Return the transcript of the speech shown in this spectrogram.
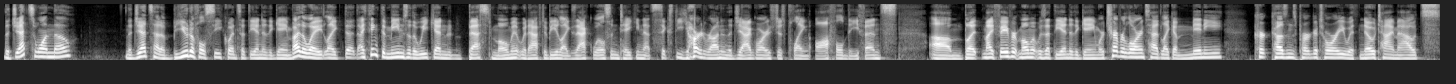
The Jets won, though. The Jets had a beautiful sequence at the end of the game. By the way, like the, I think the memes of the weekend best moment would have to be like Zach Wilson taking that 60 yard run and the Jaguars just playing awful defense. Um, but my favorite moment was at the end of the game where Trevor Lawrence had like a mini Kirk Cousins purgatory with no timeouts,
